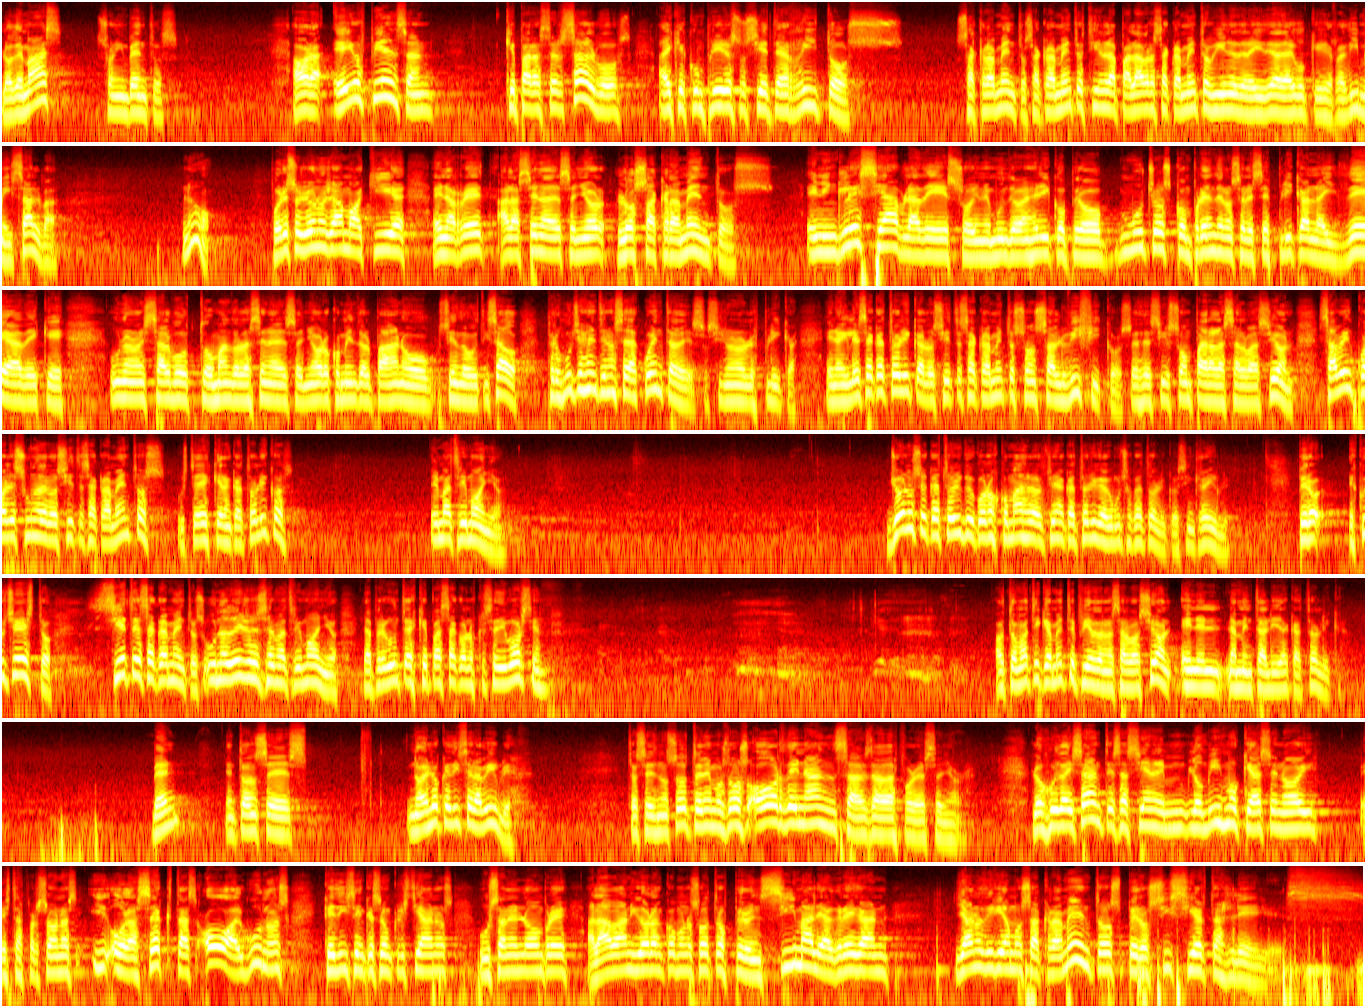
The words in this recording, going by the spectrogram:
Lo demás son inventos. Ahora, ellos piensan que para ser salvos hay que cumplir esos siete ritos, sacramentos. Sacramentos tiene la palabra sacramento, viene de la idea de algo que redime y salva. No. Por eso yo no llamo aquí eh, en la red a la cena del Señor los sacramentos. En inglés se habla de eso en el mundo evangélico, pero muchos comprenden o se les explica la idea de que uno no es salvo tomando la cena del Señor o comiendo el pan o siendo bautizado. Pero mucha gente no se da cuenta de eso si uno no lo explica. En la Iglesia Católica los siete sacramentos son salvíficos, es decir, son para la salvación. ¿Saben cuál es uno de los siete sacramentos? ¿Ustedes que eran católicos? El matrimonio. Yo no soy católico y conozco más de la doctrina católica que muchos católicos, es increíble. Pero escuche esto, siete sacramentos, uno de ellos es el matrimonio. La pregunta es, ¿qué pasa con los que se divorcian? Automáticamente pierden la salvación en la mentalidad católica. ¿Ven? Entonces, no es lo que dice la Biblia. Entonces, nosotros tenemos dos ordenanzas dadas por el Señor. Los judaizantes hacían lo mismo que hacen hoy estas personas, o las sectas, o algunos que dicen que son cristianos, usan el nombre, alaban y oran como nosotros, pero encima le agregan, ya no diríamos sacramentos, pero sí ciertas leyes,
